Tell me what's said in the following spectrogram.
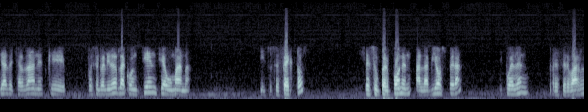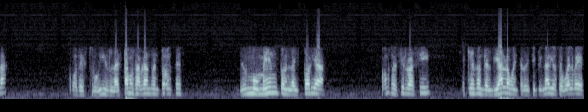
ya de Chardin es que pues en realidad la conciencia humana y sus efectos se superponen a la biosfera y pueden preservarla o destruirla. Estamos hablando entonces de un momento en la historia, vamos a decirlo así, aquí es donde el diálogo interdisciplinario se vuelve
